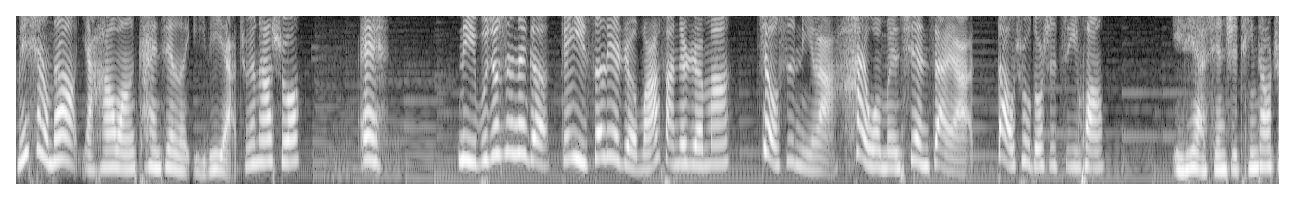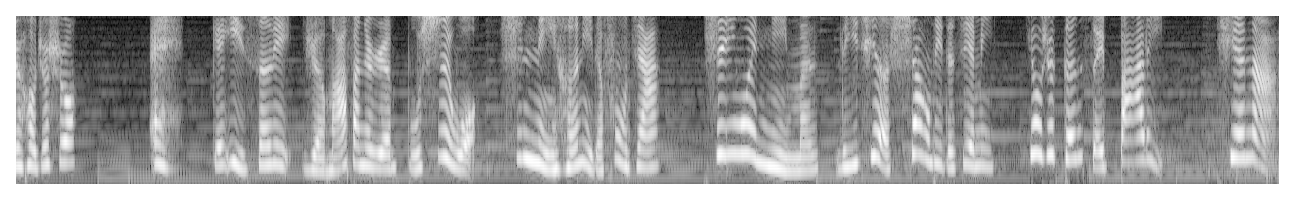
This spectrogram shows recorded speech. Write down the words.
没想到亚哈王看见了以利亚，就跟他说：“哎，你不就是那个给以色列惹麻烦的人吗？就是你啦，害我们现在啊到处都是饥荒。”以利亚先知听到之后就说：“哎。”给以色列惹麻烦的人不是我，是你和你的富家，是因为你们离弃了上帝的诫命，又去跟随巴力。天哪，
